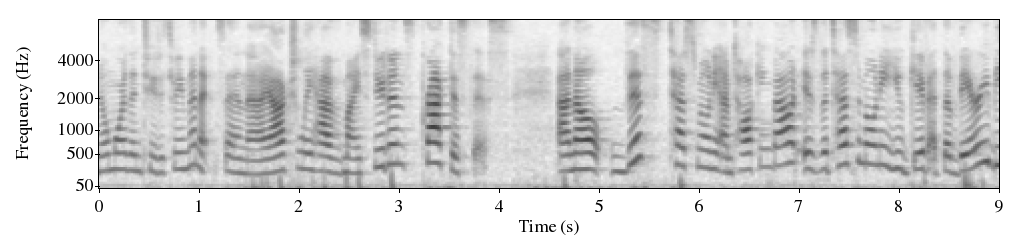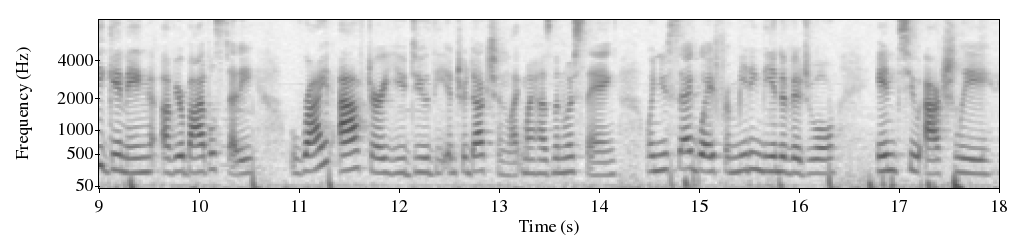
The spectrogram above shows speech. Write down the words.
no more than two to three minutes. And I actually have my students practice this. And now, this testimony I'm talking about is the testimony you give at the very beginning of your Bible study, right after you do the introduction, like my husband was saying, when you segue from meeting the individual into actually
